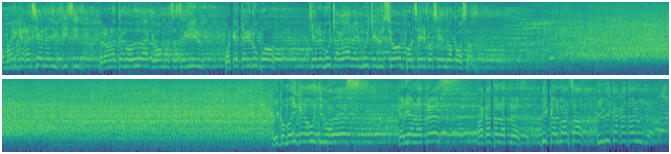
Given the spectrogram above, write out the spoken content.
Como dije recién es difícil, pero no tengo duda que vamos a seguir porque este grupo tiene mucha gana y mucha ilusión por seguir consiguiendo cosas. Y como dije la última vez, querían las tres, acá están las tres. Vica el Barça y Vica Cataluña.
